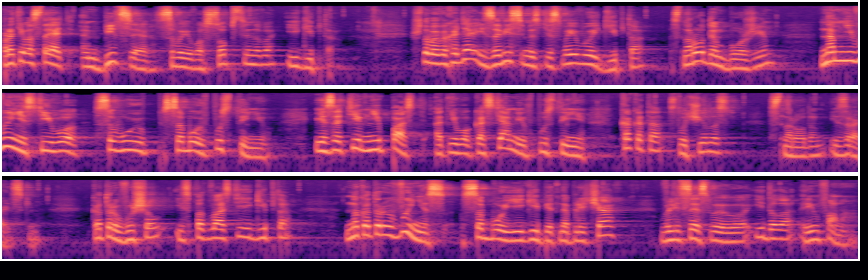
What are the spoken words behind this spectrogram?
противостоять амбициям своего собственного Египта. Чтобы, выходя из зависимости своего Египта с народом Божьим, нам не вынести его с собой в пустыню и затем не пасть от него костями в пустыне, как это случилось с народом израильским, который вышел из-под власти Египта, но который вынес с собой Египет на плечах в лице своего идола Римфана.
